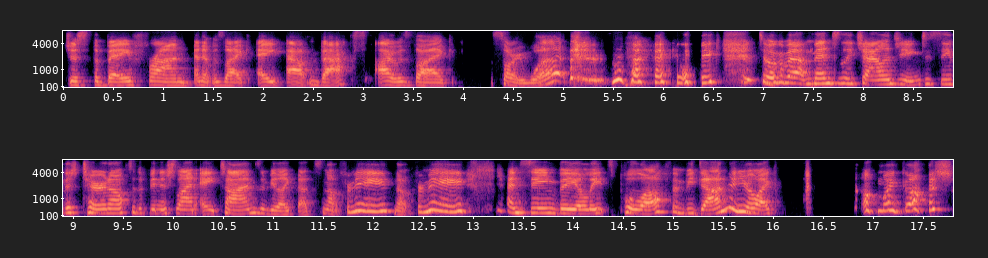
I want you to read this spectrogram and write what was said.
just the bay front, and it was like eight out and backs, I was like, sorry, what? like, talk about mentally challenging to see the turn off to the finish line eight times and be like, that's not for me, not for me. And seeing the elites pull off and be done, and you're like, oh my gosh,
